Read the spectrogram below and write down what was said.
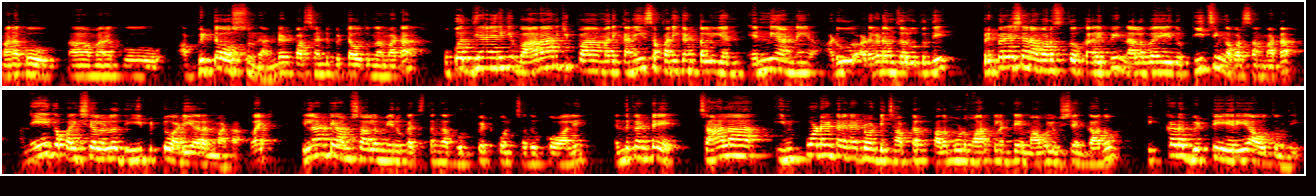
మనకు మనకు బిట్ట వస్తుంది. హండ్రెడ్ పర్సెంట్ బిట్ట అవుతుంది అనమాట ఉపాధ్యాయునికి వారానికి ప- మరి కనీస పని గంటలు ఎన్ని అని అడుగు అడగడం జరుగుతుంది. ప్రిపరేషన్ అవర్స్తో కలిపి నలభై ఐదు టీచింగ్ అవర్స్ అన్నమాట. అనేక పరీక్షలలో ఈ బిట్టు అడిగారనమాట రైట్. ఇలాంటి అంశాలు మీరు ఖచ్చితంగా గుర్తుపెట్టుకొని చదువుకోవాలి. ఎందుకంటే చాలా ఇంపార్టెంట్ అయినటువంటి చాప్టర్ పదమూడు మార్కులు అంటే మామూలు విషయం కాదు. ఇక్కడ బిట్టి ఏరియా అవుతుంది.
